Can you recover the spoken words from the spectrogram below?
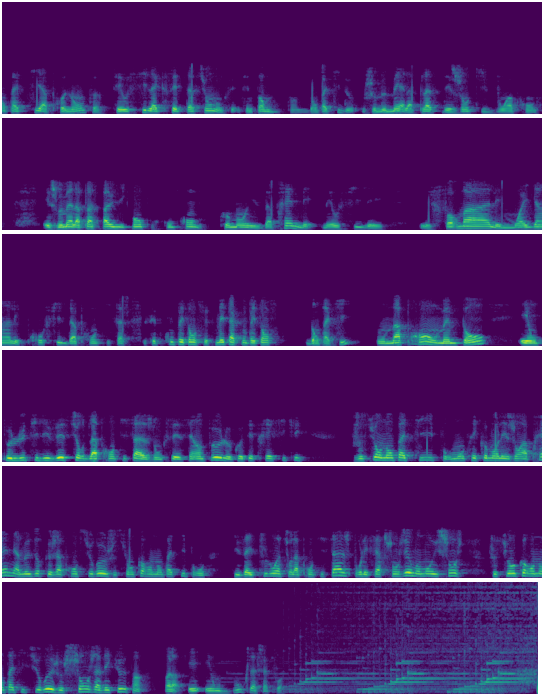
empathie apprenante, c'est aussi l'acceptation, donc c'est une forme d'empathie de je me mets à la place des gens qui vont apprendre. Et je me mets à la place pas uniquement pour comprendre comment ils apprennent, mais, mais aussi les, les formats, les moyens, les profils d'apprentissage. Cette compétence, cette métacompétence d'empathie, on apprend en même temps et on peut l'utiliser sur de l'apprentissage. Donc c'est un peu le côté très cyclique. Je suis en empathie pour montrer comment les gens apprennent et à mesure que j'apprends sur eux, je suis encore en empathie pour qu'ils aillent plus loin sur l'apprentissage, pour les faire changer. Au moment où ils changent, je suis encore en empathie sur eux je change avec eux. Enfin voilà, et, et on boucle à chaque fois.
